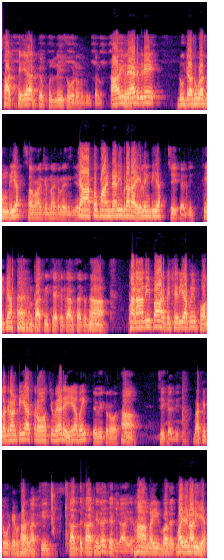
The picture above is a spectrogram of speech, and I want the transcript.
60000 ਤੋਂ ਖੁੱਲੀ ਛੋੜ ਹੋ ਜੂ ਚਲੋ। ਆ ਵੀ ਵੈੜ ਵੀਰੇ ਦੂਜਾ ਸੂਆ ਸੁੰਦੀ ਆ। ਸਮਾਂ ਕਿੰਨਾ ਕੁ ਲੈਂਦੀ ਹੈ 4 ਤੋਂ 5 ਦਿਨ ਹੀ ਭਰਾੜਾ ਇਹ ਲੈਂਦੀ ਆ। ਠੀਕ ਹੈ ਜੀ। ਠੀਕ ਆ? ਬਾਕੀ ਚੈੱਕ ਕਰ ਸਕਦੇ ਹੋ। ਹਾਂ। ਥਣਾ ਦੀ ਭਾਰ ਪਿੱਛੇ ਦੀ ਆਪਣੀ ਫੁੱਲ ਗਾਰੰਟੀ ਆ ਕ੍ਰੋਸ ਚ ਵੈੜ ਇਹ ਆ ਬਾਈ। ਇਹ ਵੀ ਕਰੋ ਹਾਂ। ਠੀਕ ਹੈ ਜੀ। ਬਾਕੀ ਤੋੜ ਕੇ ਵਿਖਾ ਬਾਕੀ ਕੱਦ ਕਾਠੇ ਦਾ ਚੰਗਾ ਯਾਰ। ਹਾਂ ਬਾਈ। ਵਜਨ ਵਾਲੀ ਆ।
